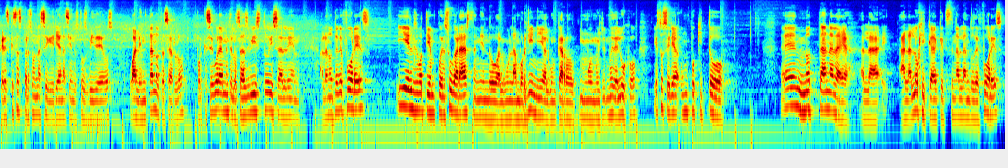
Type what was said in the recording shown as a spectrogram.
¿crees que esas personas seguirían haciendo estos videos o alentándote a hacerlo? Porque seguramente los has visto y salen hablándote de Forest y al mismo tiempo en su garage teniendo algún Lamborghini, algún carro muy, muy, muy de lujo. Y esto sería un poquito eh, no tan a la, a, la, a la lógica que te estén hablando de Forest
